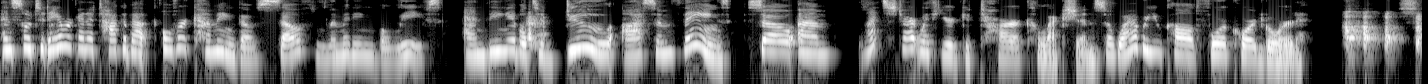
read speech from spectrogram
And so today we're going to talk about overcoming those self limiting beliefs and being able to do awesome things. So, um, let's start with your guitar collection. So, why were you called Four Chord Gord? so,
